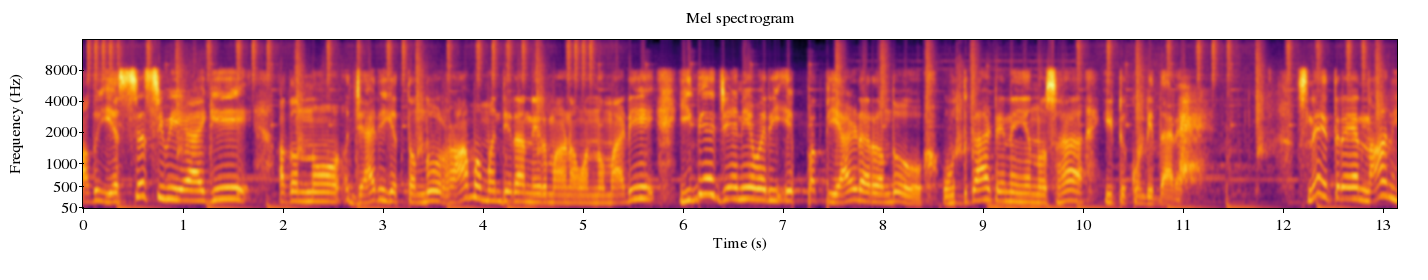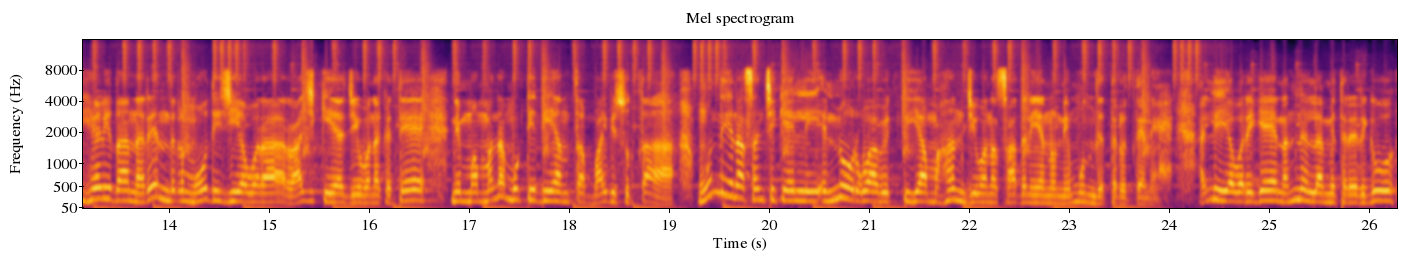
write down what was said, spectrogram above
ಅದು ಯಶಸ್ವಿಯಾಗಿ ಅದನ್ನು ಜಾರಿಗೆ ತಂದು ರಾಮ ಮಂದಿರ ನಿರ್ಮಾಣವನ್ನು ಮಾಡಿ ಇದೇ ಜನವರಿ ಇಪ್ಪತ್ತೆರಡರಂದು ಉದ್ಘಾಟನೆಯನ್ನು ಸಹ ಇಟ್ಟುಕೊಂಡಿದ್ದಾರೆ. ಸ್ನೇಹಿತರೆ, ನಾನು ಹೇಳಿದ ನರೇಂದ್ರ ಮೋದಿಜಿಯವರ ರಾಜಕೀಯ ಜೀವನ ಕತೆ ನಿಮ್ಮ ಮನ ಮುಟ್ಟಿದೆ ಅಂತ ಭಾವಿಸುತ್ತಾ ಮುಂದಿನ ಸಂಚಿಕೆಯಲ್ಲಿ ಇನ್ನೋರ್ವ ವ್ಯಕ್ತಿಯ ಮಹಾನ್ ಜೀವನ ಸಾಧನೆಯನ್ನು ನಿಮ್ಮ ಮುಂದೆ ತರುತ್ತೇನೆ. ಅಲ್ಲಿಯವರೆಗೆ ನನ್ನೆಲ್ಲ ಮಿತ್ರರಿಗೂ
